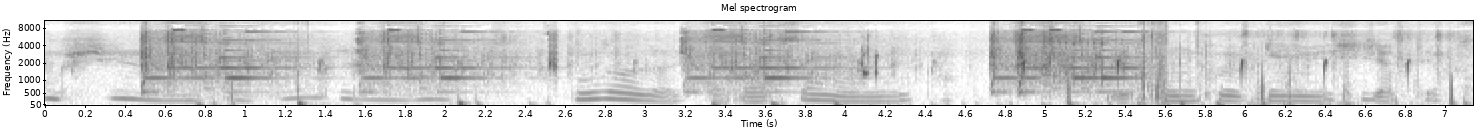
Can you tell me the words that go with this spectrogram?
혹시 생각을 하니까 막상 하니까 공포의 게임이 시작되었어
